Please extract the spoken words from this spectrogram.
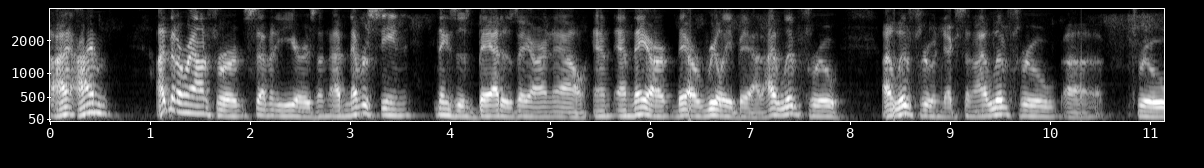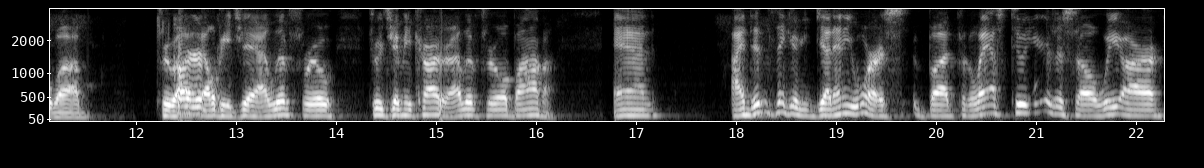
I, I'm, I've been around for 70 years and I've never seen things as bad as they are now, and and they are they are really bad. I lived through I lived through Nixon. I lived through uh, through uh, through uh, LBJ. I lived through through Jimmy Carter. I lived through Obama, and I didn't think it could get any worse. But for the last two years or so, we are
